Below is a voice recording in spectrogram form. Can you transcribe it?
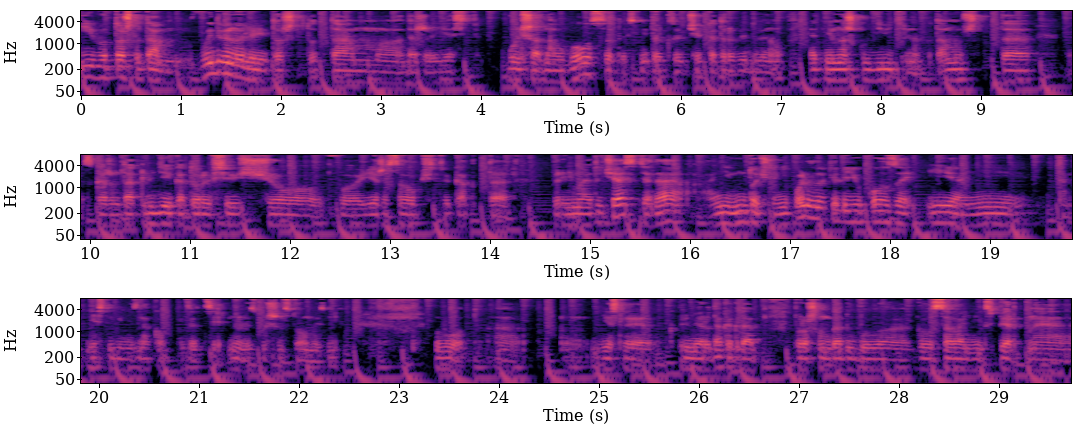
и вот то, что там выдвинули, и то, что там э, даже есть больше одного голоса, то есть не только тот человек, который выдвинул, это немножко удивительно, потому что, скажем так, людей, которые все еще в ежесообществе как-то принимают участие, да, они ну, точно не пользователи Юкоза, и они, там, я не знаком из этой серии, ну или с большинством из них. Вот. Если, к примеру, да, когда в прошлом году было голосование экспертное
